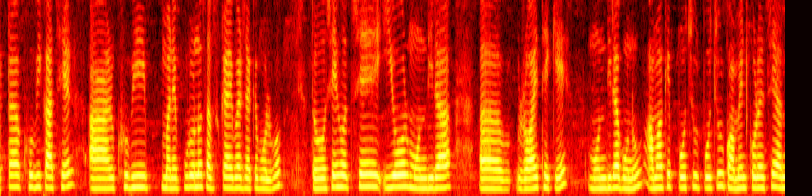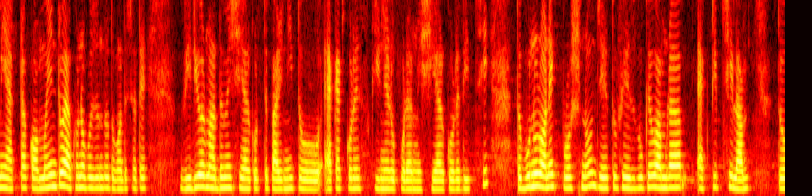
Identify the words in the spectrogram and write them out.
একটা খুবই কাছের আর খুবই মানে পুরনো সাবস্ক্রাইবার যাকে বলব, তো সে হচ্ছে ইয়োর মন্দিরা রয় থেকে মন্দিরা বনু। আমাকে প্রচুর প্রচুর কমেন্ট করেছে। আমি একটা কমেন্টও এখনও পর্যন্ত তোমাদের সাথে ভিডিওর মাধ্যমে শেয়ার করতে পারিনি। তো এক এক করে স্ক্রিনের উপরে আমি শেয়ার করে দিচ্ছি। তো বুনুর অনেক প্রশ্ন। যেহেতু ফেসবুকেও আমরা অ্যাক্টিভ ছিলাম তো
